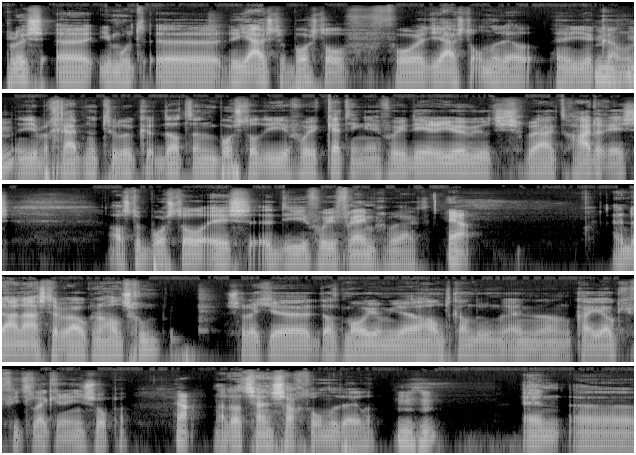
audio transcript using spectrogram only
Plus eh, je moet eh, de juiste borstel voor het juiste onderdeel. Eh, je, kan, Mhm. je begrijpt natuurlijk dat een borstel die je voor je ketting en voor je derieurwieltjes gebruikt, harder is als de borstel is die je voor je frame gebruikt. Ja. En daarnaast hebben we ook een handschoen, zodat je dat mooi om je hand kan doen en dan kan je ook je fiets lekker insoppen. Ja. Nou, dat zijn zachte onderdelen. Mhm. En eh,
